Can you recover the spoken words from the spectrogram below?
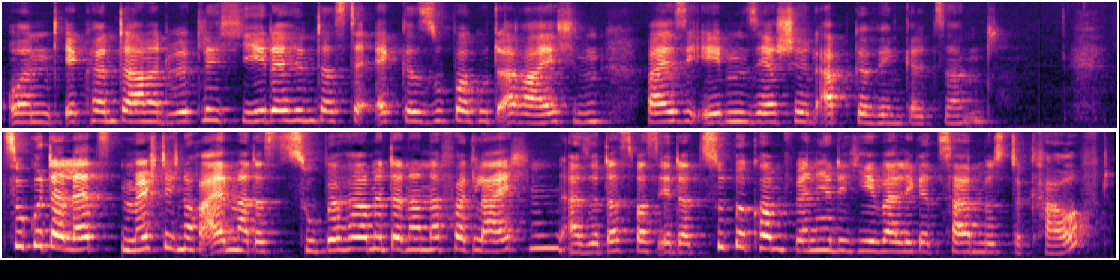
Und ihr könnt damit wirklich jede hinterste Ecke super gut erreichen, weil sie eben sehr schön abgewinkelt sind. Zu guter Letzt möchte ich noch einmal das Zubehör miteinander vergleichen, also das, was ihr dazu bekommt, wenn ihr die jeweilige Zahnbürste kauft.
